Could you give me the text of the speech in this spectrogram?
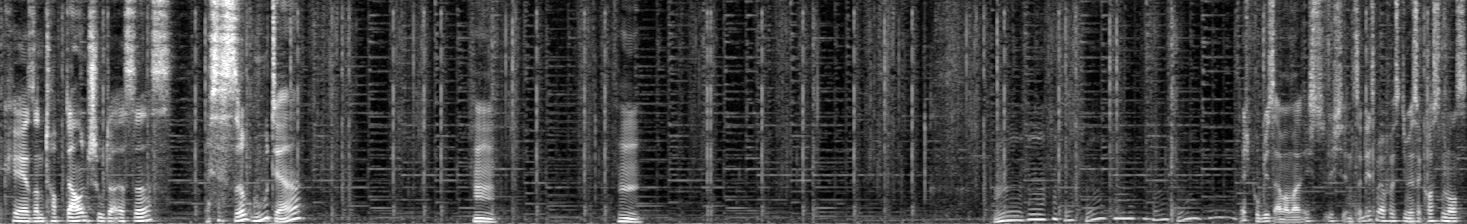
Okay, so ein Top-Down-Shooter ist das. Ist das so gut, ja? Hm. Hm. Ich probiere es einfach mal. Ich, ich installiere es mir auf Steam, ist ja kostenlos.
